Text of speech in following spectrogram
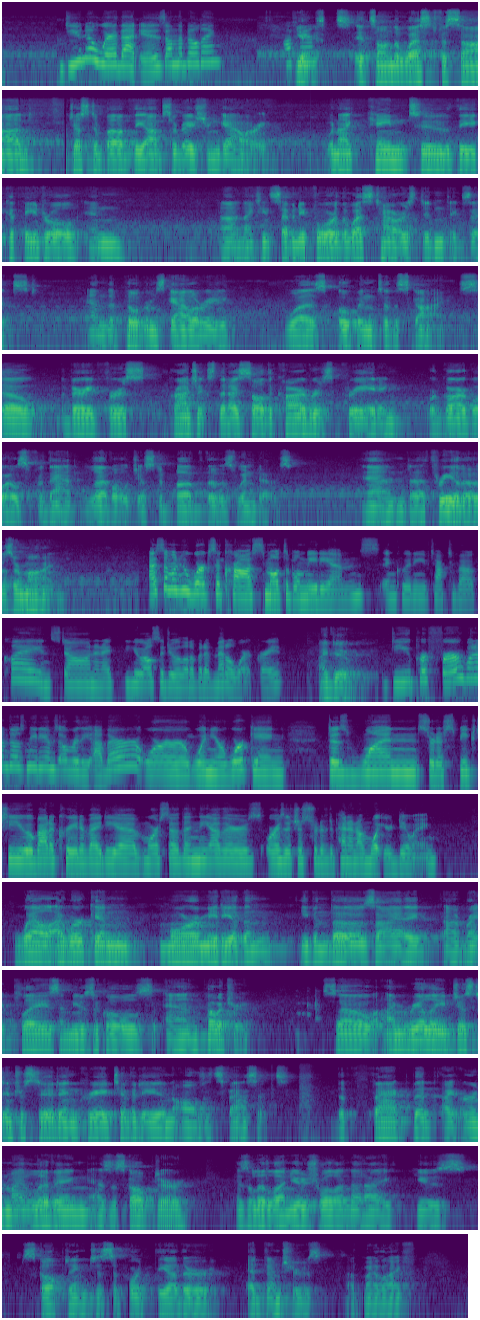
Do you know where that is on the building? Offhand? Yes, it's on the west facade, just above the observation gallery. When I came to the cathedral in uh, 1974, the West Towers didn't exist, and the Pilgrims Gallery was open to the sky. So the very first projects that I saw the carvers creating were gargoyles for that level, just above those windows. And uh, three of those are mine. As someone who works across multiple mediums, including you've talked about clay and stone, and I, you also do a little bit of metal work, right? I do. Do you prefer one of those mediums over the other, or when you're working, does one sort of speak to you about a creative idea more so than the others, or is it just sort of dependent on what you're doing? Well, I work in more media than even those, I uh, write plays and musicals and poetry. So I'm really just interested in creativity in all its facets. The fact that I earn my living as a sculptor is a little unusual in that I use sculpting to support the other adventures of my life.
